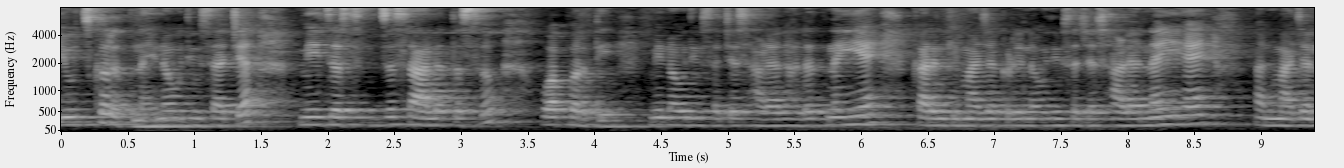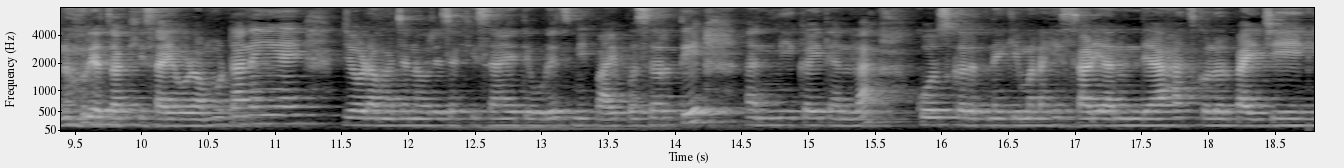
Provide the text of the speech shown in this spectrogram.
यूज करत नाही. नऊ दिवसाच्या मी जस जसं आलं तसं वापरते. मी नऊ दिवसाच्या साड्या घालत नाही आहे कारण की माझ्याकडे नऊ दिवसाच्या साड्या नाही आहे आणि माझ्या नवऱ्याचा खिसा एवढा मोठा नाही आहे जेवढा माझ्या नवऱ्याचा खिसा आहे तेवढेच मी पाय पसरते आणि मी काही त्यांना कोर्स करत नाही की मला ही साडी आणून द्या हाच कलर पाहिजे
